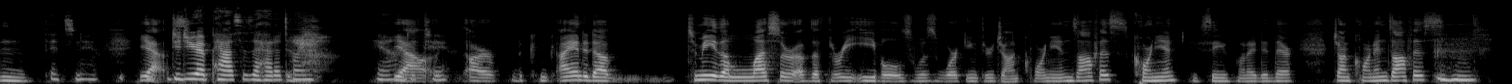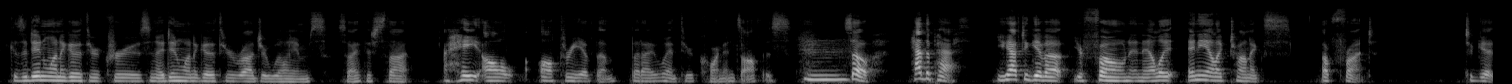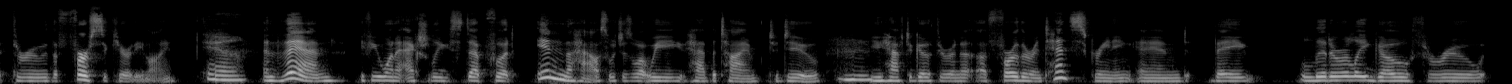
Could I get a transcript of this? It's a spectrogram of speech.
Mm. It's new. yeah Did you have passes ahead of time? Yeah. I yeah too. our the, i ended up to me the lesser of the three evils was working through john cornyn's office. Cornyn you see what i did there? John cornyn's office? Mm-hmm. because i didn't want to go through cruz and i didn't want to go through roger williams. So i just thought i hate all all three of them but i went through cornyn's office. Mm. so had the pass. You have to give up your phone and ele- any electronics up front to get through the first security line Yeah. and then, if you want to actually step foot in the house, which is what we had the time to do, mm-hmm. you have to go through an, a further intense screening, and they literally go through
